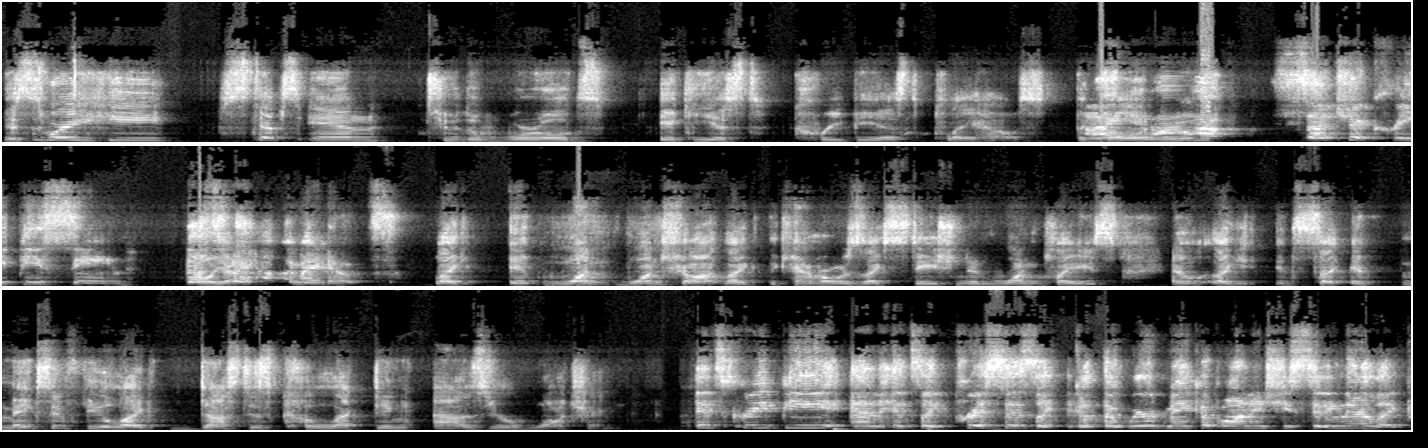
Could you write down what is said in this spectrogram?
This is where he steps in to the world's ickiest, creepiest playhouse, the I doll room. such a creepy scene. That's Oh, yeah. what I have in my notes. like it one one shot like the camera was like stationed in one place and like it's like it makes it feel like dust is collecting as you're watching It's creepy, and it's like Pris is like got that weird makeup on, and she's sitting there like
